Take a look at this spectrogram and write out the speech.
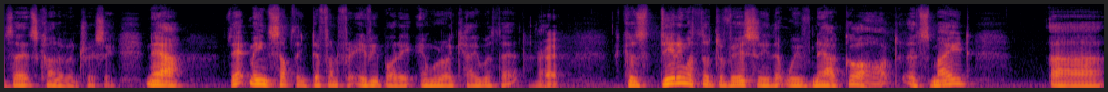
So that's kind of interesting. Now, that means something different for everybody, and we're okay with that Right. because dealing with the diversity that we've now got, it's made. Uh,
